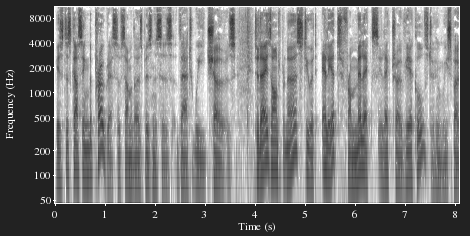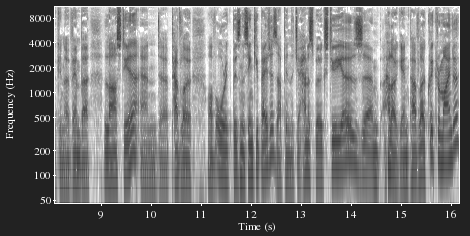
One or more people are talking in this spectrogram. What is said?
is discussing the progress of some of those businesses that we chose. Today's entrepreneur, Stuart Elliott from Melex Electro Vehicles, to whom we spoke in November last year, and uh, Pavlo of Aurik Business Incubators up in the Johannesburg studios. Um, hello again, Pavlo quick reminder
